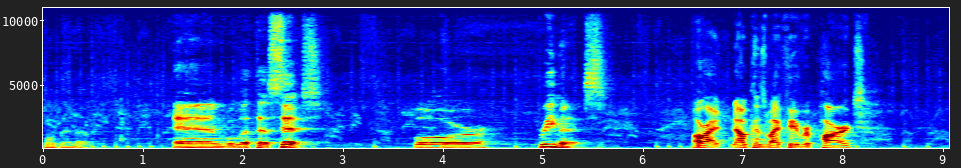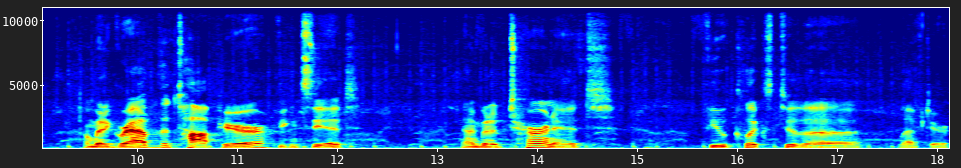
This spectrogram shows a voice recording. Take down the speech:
Fold that up. And we'll let that sit for three minutes. All right, now comes my favorite part. I'm gonna grab the top here, if you can see it, and I'm gonna turn it a few clicks to the left here.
